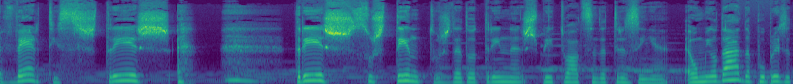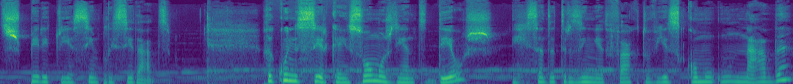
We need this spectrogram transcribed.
vértices, três três sustentos da doutrina espiritual de Santa Teresinha: a humildade, a pobreza de espírito e a simplicidade. Reconhecer quem somos diante de Deus, e Santa Teresinha de facto via-se como um nada,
